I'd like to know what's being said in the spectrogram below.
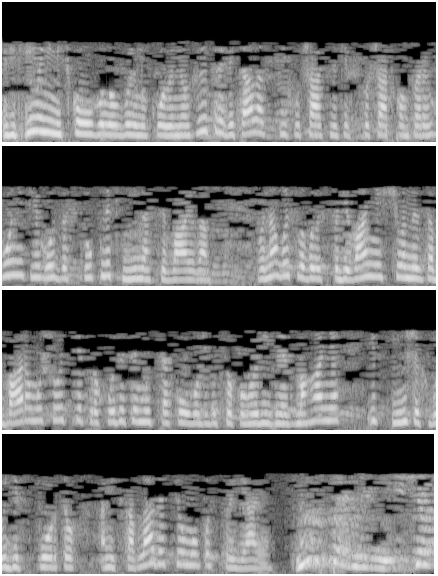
Від імені міського голови Миколи Ноги привітала всіх учасників з початком перегонів його заступник Ніна Сиваєва. Вона висловила сподівання, що незабаром у шості проходитимуть такого ж високого рівня змагання із інших видів спорту, а міська влада цьому посприяє. Ми впевнені, що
